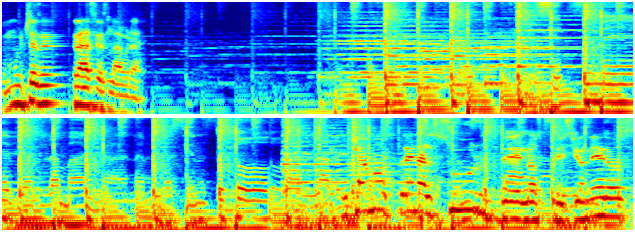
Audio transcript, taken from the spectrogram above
Muchas gracias, Laura. Escuchamos Tren al Sur de Los Prisioneros,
